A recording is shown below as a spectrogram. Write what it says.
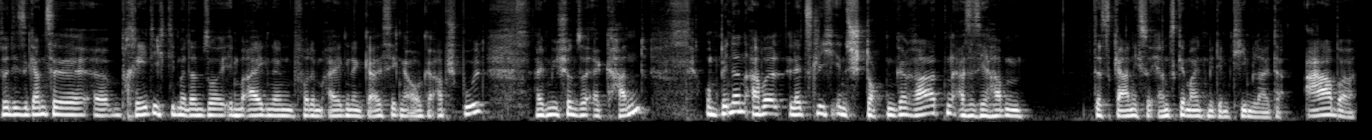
so diese ganze äh, Predigt, die man dann so im eigenen, vor dem eigenen geistigen Auge abspult, habe ich mich schon so erkannt und bin dann aber letztlich ins Stocken geraten. Also sie haben das gar nicht so ernst gemeint mit dem Teamleiter. Aber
